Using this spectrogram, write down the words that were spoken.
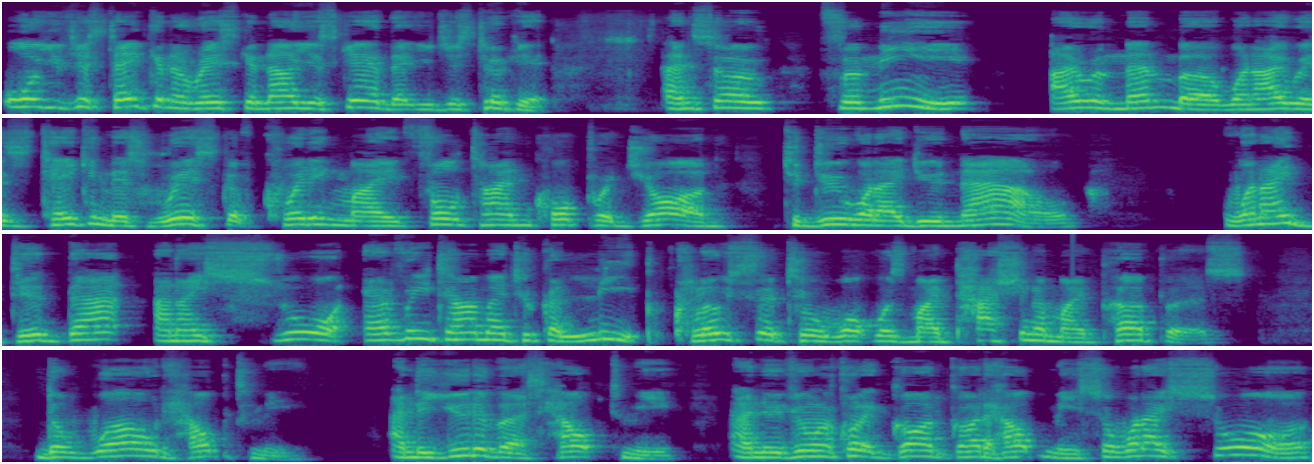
or you've just taken a risk and now you're scared that you just took it. And so for me, I remember when I was taking this risk of quitting my full time corporate job to do what I do now, when I did that and I saw every time I took a leap closer to what was my passion and my purpose, the world helped me and the universe helped me. And if you want to call it God, God helped me. So what I saw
